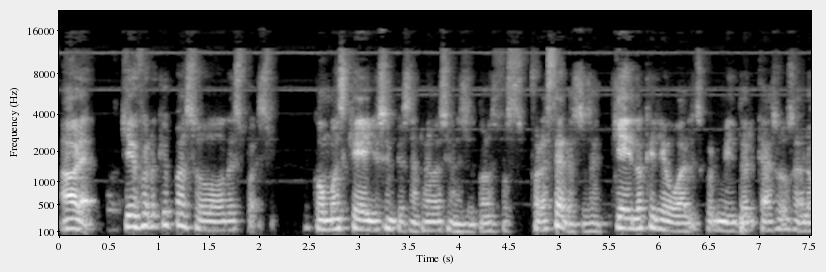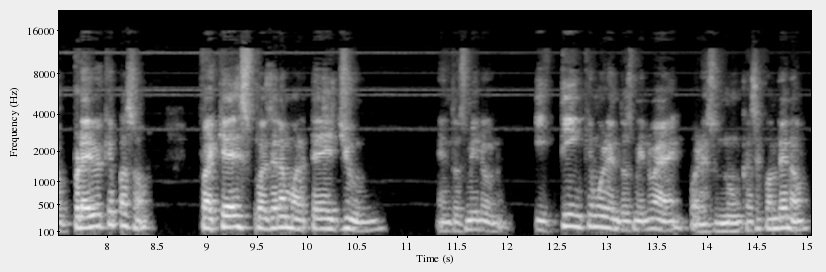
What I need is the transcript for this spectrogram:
Ahora, ¿qué fue lo que pasó después? Cómo es que ellos empiezan relaciones con los forasteros, o sea, qué es lo que llevó al descubrimiento del caso, o sea, lo previo que pasó fue que después de la muerte de June en 2001 y Tim que murió en 2009, por eso nunca se condenó,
